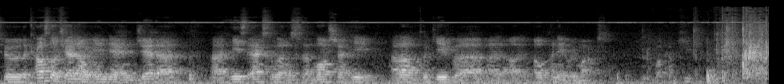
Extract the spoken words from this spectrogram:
to the Consul General of India and Jeddah, His Excellency uh, Shahid Alam, to give opening remarks. Welcome.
